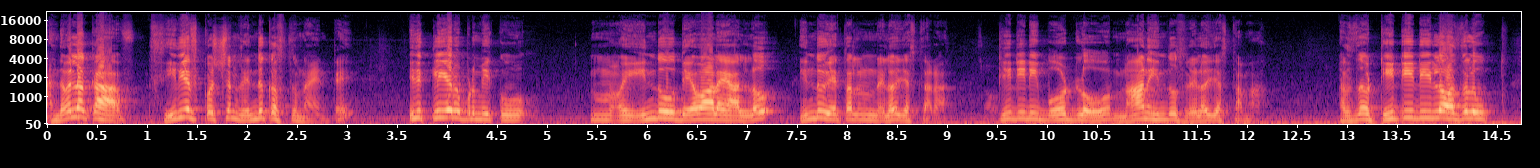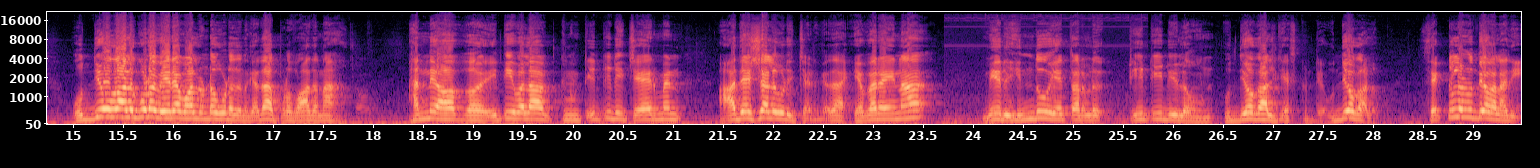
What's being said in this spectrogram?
అందువల్ల ఒక సీరియస్ క్వశ్చన్స్ ఎందుకు వస్తున్నాయంటే ఇది క్లియర్ ఇప్పుడు మీకు హిందూ దేవాలయాల్లో హిందూ ఏతరులను నిల్వ చేస్తారా? టీటీడీ బోర్డులో నాన్ హిందూస్ నిల్వ చేస్తామా? అసలు టీటీడీలో అసలు ఉద్యోగాలు కూడా వేరే వాళ్ళు ఉండకూడదని కదా అప్పుడు వాదన? అన్ని ఇటీవల టీటీడీ చైర్మన్ ఆదేశాలు కూడా ఇచ్చాడు కదా. ఎవరైనా మీరు హిందూయేతరులు టీటీడీలో ఉద్యోగాలు చేసుకుంటే ఉద్యోగాలు సెక్యులర్ ఉద్యోగాలు అది.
